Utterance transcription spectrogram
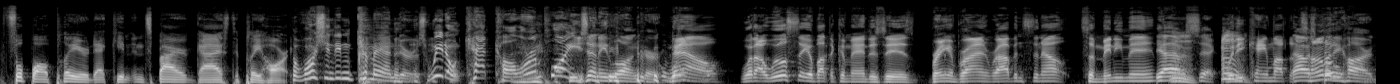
football player that can inspire guys to play hard. The Washington Commanders, we don't catcall our employees any longer. Now, what I will say about the Commanders is bringing Brian Robinson out to mini man Yeah, that was sick. when he mm. came out the That was pretty hard.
